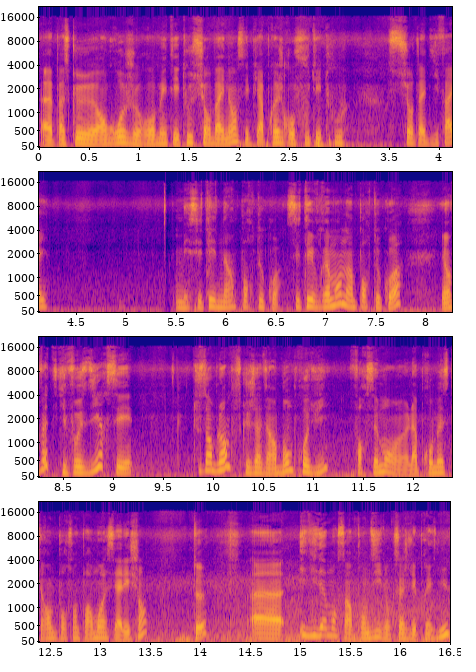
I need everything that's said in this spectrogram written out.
parce que en gros je remettais tout sur Binance et puis après je refoutais tout sur la DeFi mais c'était n'importe quoi. C'était vraiment n'importe quoi. Et en fait, ce qu'il faut se dire, c'est tout simplement parce que j'avais un bon produit. Forcément, euh, la promesse 40% par mois, c'est alléchant. Euh, évidemment, c'est un Ponzi, donc ça, je l'ai prévenu.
